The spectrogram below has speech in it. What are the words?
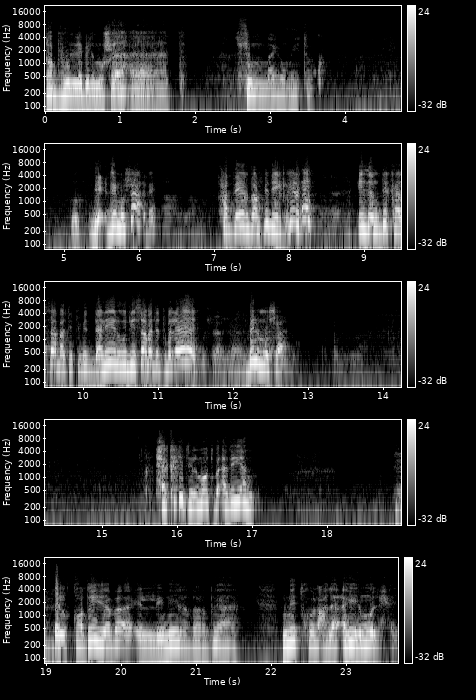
طب واللي بالمشاهد؟ ثم يميتكم دي, دي مشاهدة. حد يقدر في دي كده اذا ديك ثبتت بالدليل ودي ثبتت بالإيه؟ بالمشاهدة. حكاية الموت بقى ديا القضية بقى اللي نقدر بها ندخل على أي ملحد.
